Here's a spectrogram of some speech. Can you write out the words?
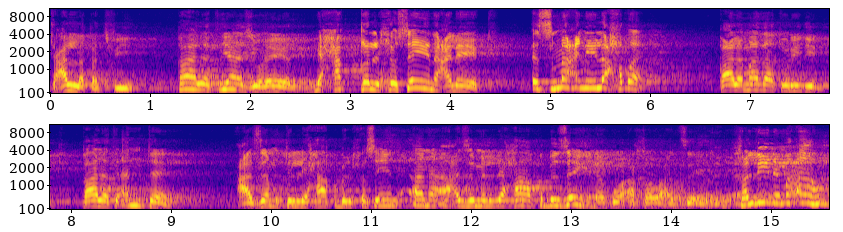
تعلقت فيه. قالت يا زهير بحق الحسين عليك. اسمعني لحظة. قال ماذا تريدين؟ قالت أنت عزمت اللحاق بالحسين أنا أعزم اللحاق بزينب وأخوات زينب. خليني معاهم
